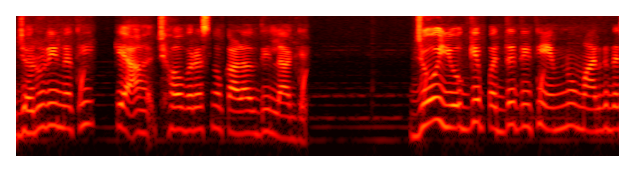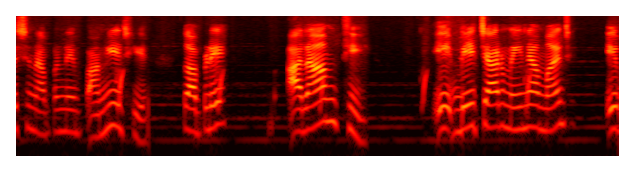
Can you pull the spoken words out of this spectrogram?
જરૂરી નથી કે આ છ વર્ષનો કાળાવધિ લાગે. જો યોગ્ય પદ્ધતિથી એમનું માર્ગદર્શન આપણને પામીએ છીએ, તો આપણે આરામથી એ બે ચાર મહિનામાં જ એ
